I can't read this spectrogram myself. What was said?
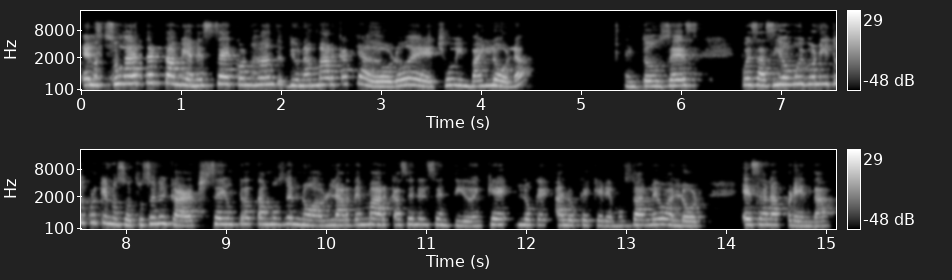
El suéter también es second hand de una marca que adoro, de hecho, Bimba y Lola. Entonces, pues ha sido muy bonito porque nosotros en el Garage Sale tratamos de no hablar de marcas en el sentido en que, a lo que queremos darle valor es a la prenda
